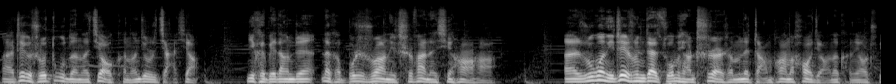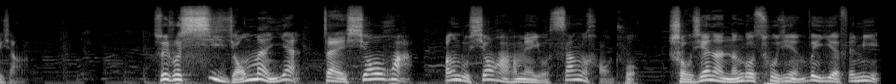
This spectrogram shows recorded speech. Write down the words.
啊，这个时候肚子呢叫，可能就是假象，你可别当真，那可不是说让你吃饭的信号哈。呃，如果你这时候你再琢磨想吃点什么的，长胖的号角那肯定要吹响了。所以说，细嚼慢咽在消化帮助消化方面有三个好处。首先呢，能够促进胃液分泌；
